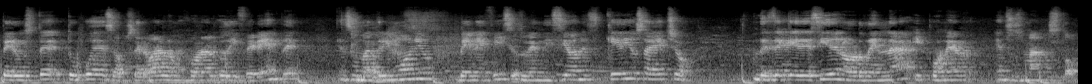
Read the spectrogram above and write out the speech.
pero usted, tú puedes observar a lo mejor algo diferente en su Claro. matrimonio, beneficios, bendiciones, que Dios ha hecho desde que deciden ordenar y poner en sus manos todo.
